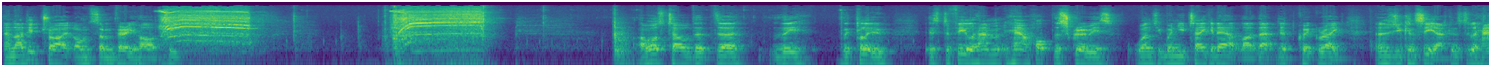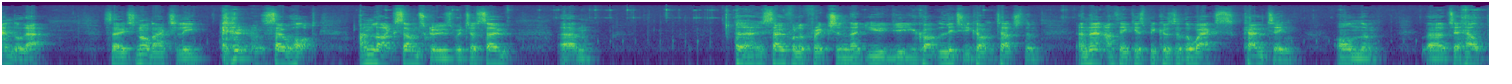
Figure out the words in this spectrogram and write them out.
And I did try it on some very hard teeth I was told that uh, the the clue is to feel how, how hot the screw is once you, when you take it out like that at quick rate. And as you can see I can still handle that. So it's not actually so hot unlike some screws which are so um, uh, so full of friction that you, you, you can't literally can't touch them and that I think is because of the wax coating on them uh, to help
